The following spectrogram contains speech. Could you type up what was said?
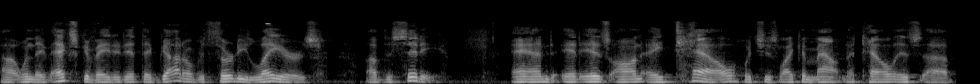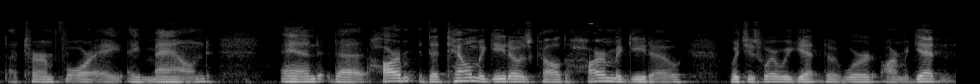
uh, when they've excavated it, they've got over 30 layers of the city. And it is on a tell, which is like a mountain. A tell is uh, a term for a, a mound. And the, Har, the tell Megiddo is called Har Megiddo, which is where we get the word Armageddon.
